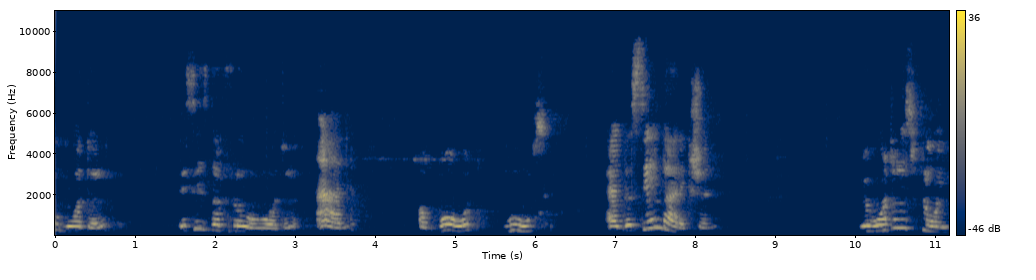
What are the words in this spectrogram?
of water, this is the flow of water and a boat moves at the same direction where water is flowing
